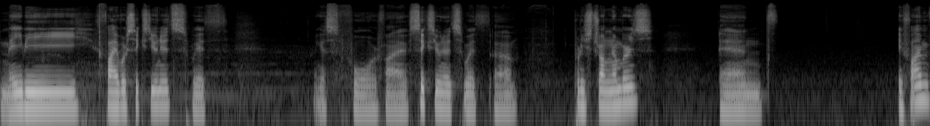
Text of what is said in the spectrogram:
maybe five or six units with I guess four, five, six units with um, pretty strong numbers, and if I'm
